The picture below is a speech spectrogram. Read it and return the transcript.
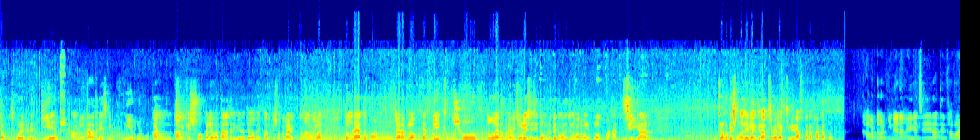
সব কিছু করে টোরে দিয়ে আমি তাড়াতাড়ি আজকে ঘুমিয়ে পড়ব। কারণ কালকে সকালে আবার তাড়াতাড়ি বেরোতে হবে কালকে সকালে আরেক নতুন ব্লগ তোমরা এতক্ষণ যারা ব্লগটা দেখছ তো এতক্ষণ আমি চলে এসেছি তমলুকে তোমাদের জন্য ভালো ভালো ব্লগ বানাচ্ছি। আর চলো বেশ মজাই লাগছে। রাত্রেবেলা অ্যাকচুয়ালি রাস্তাটা ফাঁকা তো। খাবার দাবার কিনে আনা হয়ে গেছে রাতের খাবার।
